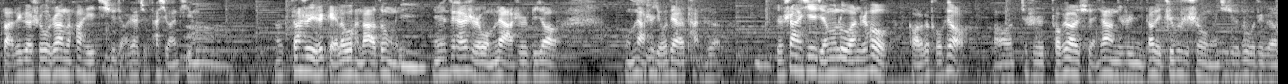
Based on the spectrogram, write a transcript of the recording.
把这个《水浒传》的话题继续聊下去，他喜欢听。当时也是给了我很大的动力，嗯因为最开始我们俩是比较，我们俩是有点忐忑的。就上一期节目录完之后，搞了个投票，然后就是投票选项就是你到底支不支持我们继续录这个《《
